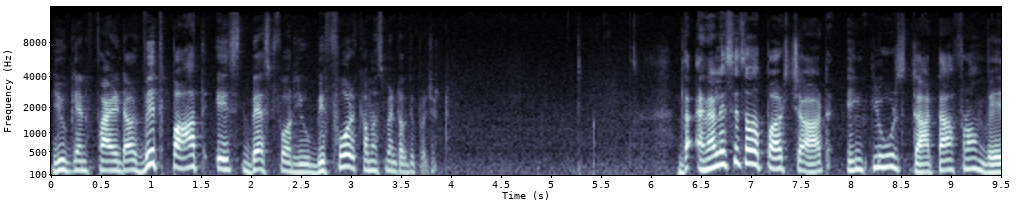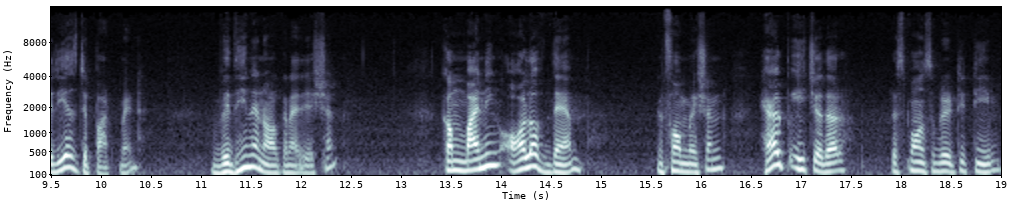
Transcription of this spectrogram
you can find out which path is best for you before commencement of the project. The analysis of a PERT chart includes data from various departments within an organization. Combining all of them information help each other responsibility team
